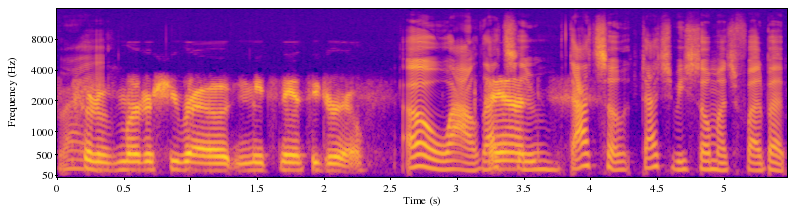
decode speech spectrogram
Right. sort of Murder She Wrote and meets Nancy Drew. Oh wow, that's And- a, that's so that should be so much fun. But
